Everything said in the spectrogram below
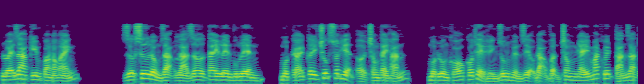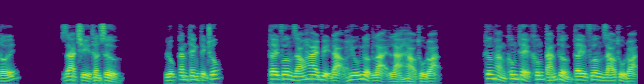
lóe ra kim quang óng ánh. Dược sư đồng dạng là giơ tay lên vung lên, một cái cây trúc xuất hiện ở trong tay hắn, một luồng khó có thể hình dung huyền diệu đạo vận trong nháy mắt khuyết tán ra tới. Gia trì thần sử. Lục căn thanh tịnh trúc. Tây phương giáo hai vị đạo hữu ngược lại là hảo thủ đoạn. Khương hằng không thể không tán thưởng tây phương giáo thủ đoạn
